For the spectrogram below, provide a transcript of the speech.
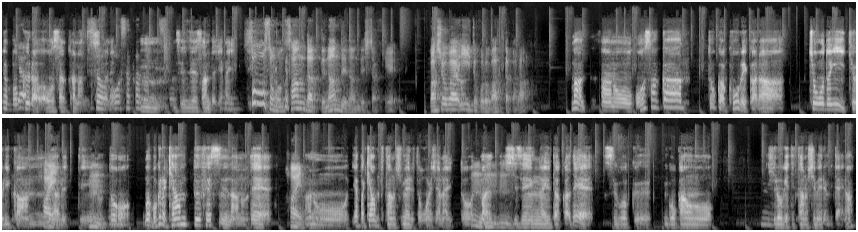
いや僕らは大阪なんですそう、よね。大阪なんですようん、。全然サンダじゃない。そもそもサンダってなんでなんでしたっけ？場所がいいところがあったから？まあ、あの、大阪とか神戸からちょうどいい距離感であるっていうのと、まあ僕らキャンプフェスなので、はい。あのやっぱキャンプ楽しめるところじゃないと、うんうんうん。まあ自然が豊かですごく五感を広げて楽しめるみたいな、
